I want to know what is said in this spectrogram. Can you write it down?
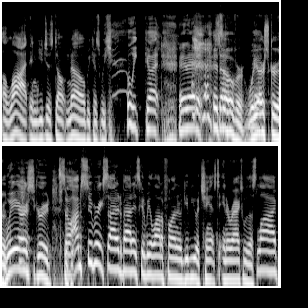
a lot, and you just don't know because we we cut and edit. It's over. We are screwed. We are screwed. So I'm super excited about it. It's going to be a lot of fun. It'll give you a chance to interact with us live,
